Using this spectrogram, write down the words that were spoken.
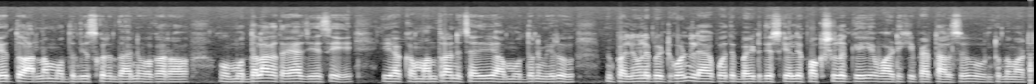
చేతితో అన్నం ముద్ద తీసుకొని దాన్ని ఒక ముద్దలాగా తయారు చేసి ఈ యొక్క మంత్రాన్ని చదివి ఆ ముద్దను మీరు మీ పల్లెంలో పెట్టుకోండి లేకపోతే బయట తీసుకెళ్ళి పక్షులకి వాటికి పెట్టాల్సి ఉంటుందన్నమాట.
